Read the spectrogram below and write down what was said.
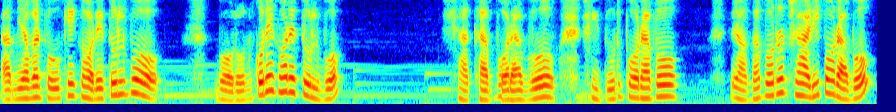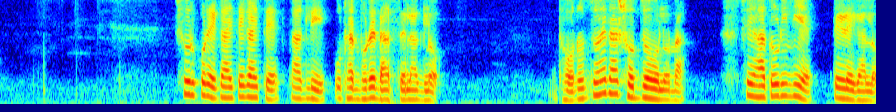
আমি আমার বউকে ঘরে তুলবো, বরণ করে ঘরে তুলবো। শাখা পরাবো, সিঁদুর পরাবো, রাঙা বরণ শাড়ি পরাবো। সুর করে গাইতে গাইতে পাগলি উঠান ভরে নাচতে লাগল। ধনঞ্জয়ের আর সহ্য হলো না। সে হাতুড়ি নিয়ে তেড়ে গেল।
